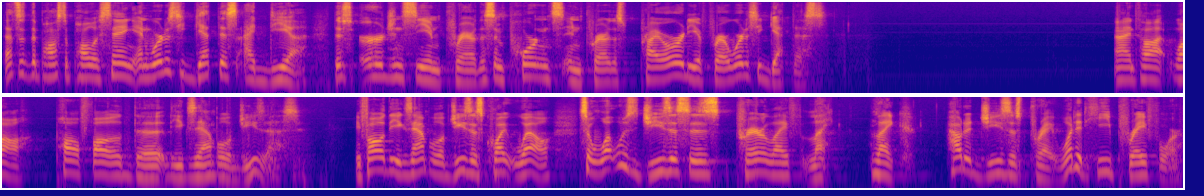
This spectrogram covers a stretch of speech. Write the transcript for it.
That's what the Apostle Paul is saying. And where does he get this idea, this urgency in prayer, this importance in prayer, this priority of prayer? Where does he get this? And I thought, well, Paul followed the, the example of Jesus. He followed the example of Jesus quite well. So, what was Jesus' prayer life like? like? How did Jesus pray? What did he pray for?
